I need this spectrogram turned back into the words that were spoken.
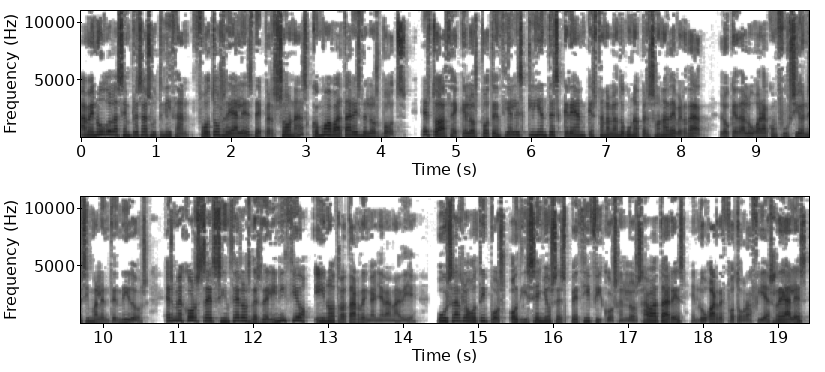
A menudo las empresas utilizan fotos reales de personas como avatares de los bots. Esto hace que los potenciales clientes crean que están hablando con una persona de verdad, lo que da lugar a confusiones y malentendidos. Es mejor ser sinceros desde el inicio y no tratar de engañar a nadie. Usar logotipos o diseños específicos en los avatares en lugar de fotografías reales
